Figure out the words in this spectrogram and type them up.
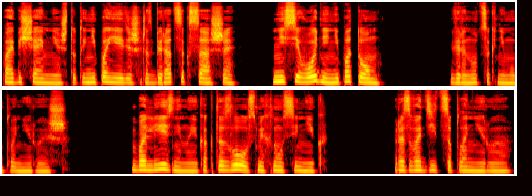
Пообещай мне, что ты не поедешь разбираться к Саше. Ни сегодня, ни потом. Вернуться к нему планируешь. Болезненно и как-то зло усмехнулся Ник. Разводиться планирую.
